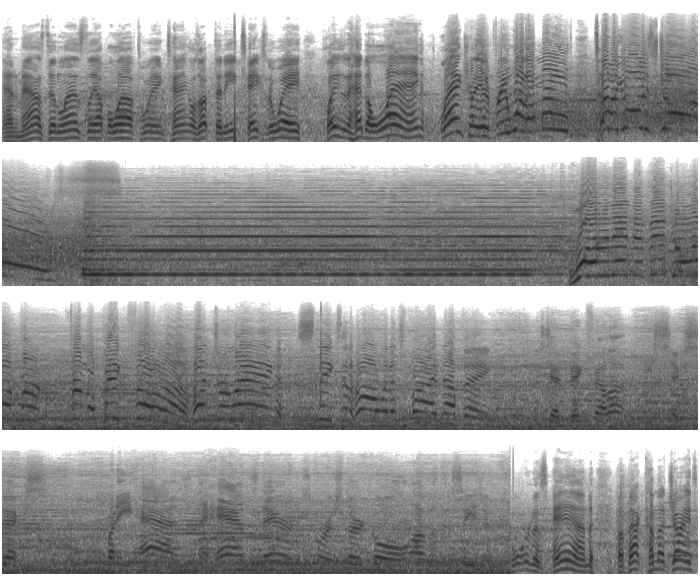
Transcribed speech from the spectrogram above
And Mazden Leslie up the left wing. Tangles up to knee, takes it away. Plays it ahead to Laing. Laing trying to get free. What a move! To the goal, he scores! What an individual effort from the big fella. Hunter Laing sneaks it home and it's 5 0. He said, big fella, he's six six, but he has the hands there to score his third goal of the season. Toward his hand, but back come the Giants.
